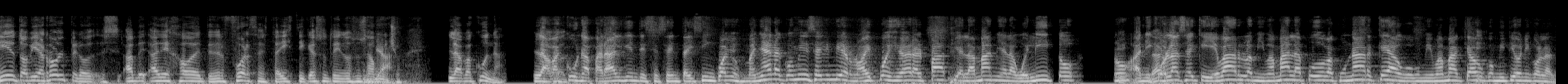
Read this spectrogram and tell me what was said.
Tiene todavía rol, pero ha, ha dejado de tener fuerza estadística, eso no se usa Ya. mucho. La vacuna. La vacuna para alguien de 65 años. Mañana comienza el invierno. Ahí puedes llevar al papi, a la mami, al abuelito. ¿no? Sí, a Nicolás hay que llevarlo. A mi mamá la pudo vacunar. ¿Qué hago con mi mamá? ¿Qué hago con mi tío Nicolás?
